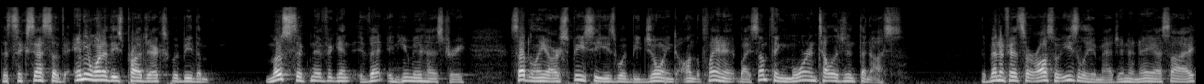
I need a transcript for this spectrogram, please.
The success of any one of these projects would be the most significant event in human history. Suddenly, our species would be joined on the planet by something more intelligent than us. The benefits are also easily imagined, and ASI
